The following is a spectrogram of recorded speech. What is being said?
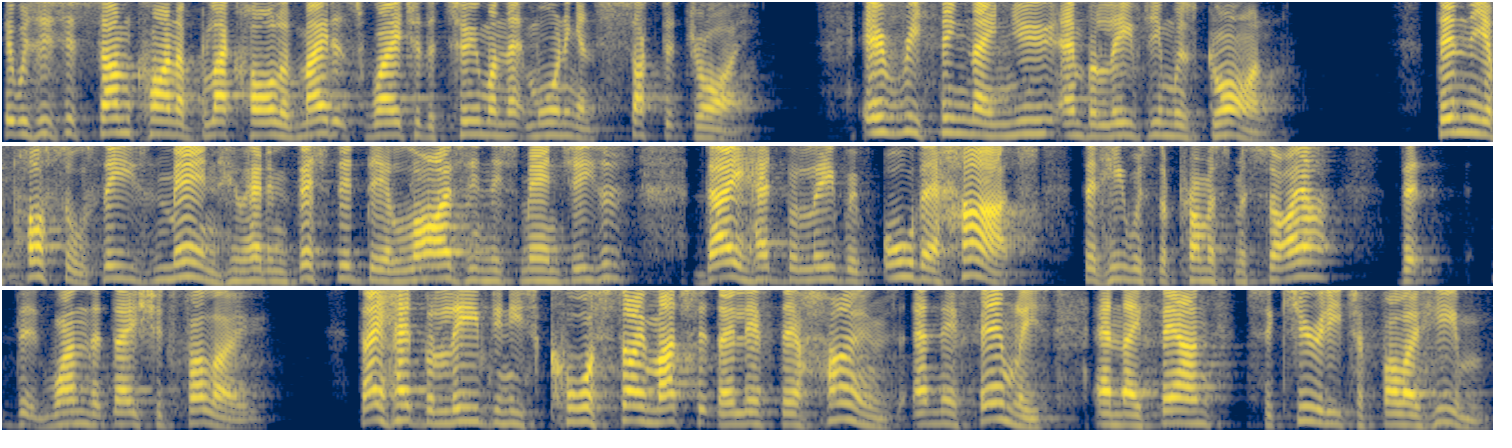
It was as if some kind of black hole had made its way to the tomb on that morning and sucked it dry. Everything they knew and believed in was gone. Then the apostles, these men who had invested their lives in this man Jesus, they had believed with all their hearts that he was the promised Messiah, that the one that they should follow. They had believed in his course so much that they left their homes and their families and they found security to follow him.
